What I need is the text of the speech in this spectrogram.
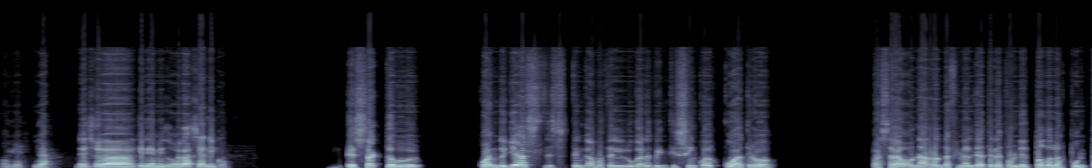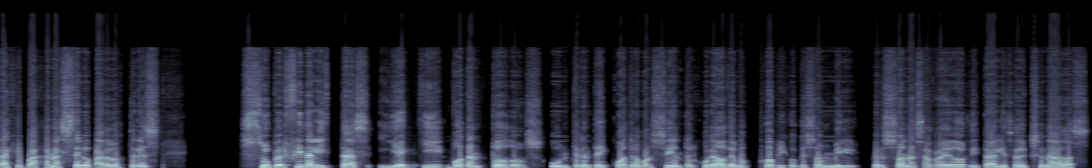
ok, ya. Eso era, quería mi duda. Gracias, Nico. Exacto. Cuando ya tengamos del lugar 25 al 4, pasará una ronda final de A3 donde todos los puntajes bajan a cero para los tres super finalistas y aquí votan todos. Un 34% el jurado demoscópico, que son mil personas alrededor de Italia seleccionadas.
